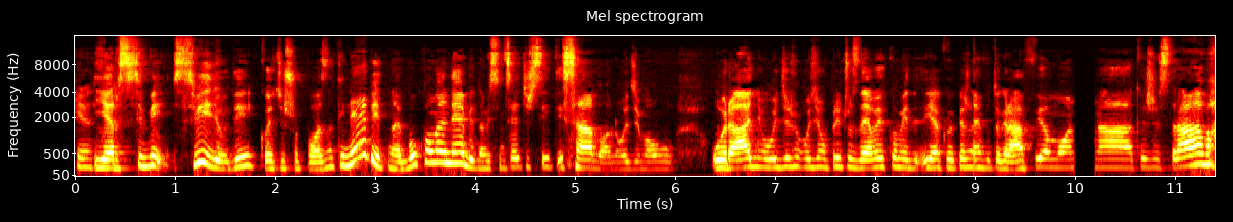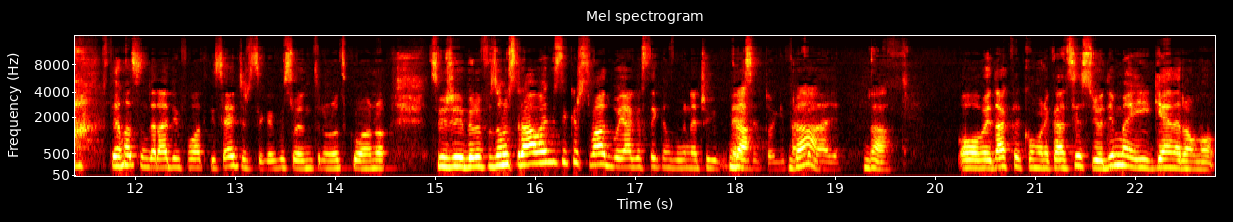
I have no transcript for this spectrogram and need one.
Yes. Jer svi, svi ljudi koji ćeš upoznati, nebitno je, bukvalno je nebitno, mislim, sećaš se i ti samo, ono, uđemo u, u radnju, uđeš, uđemo u priču s devojkom i iako je, kaže, ne fotografijom, ona kaže, strava, htjela sam da radim fotke, sećaš se kako su u jednom trenutku, ono, svi živi bili u zonu strava, mi slikaš svadbu, ja ga slikam zbog nečeg da. desetog i tako da. dalje. Da, Ove, ovaj, dakle, komunikacija s ljudima i generalno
